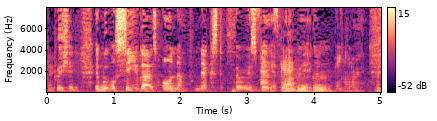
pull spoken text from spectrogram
you. Appreciate it. And we will see you guys on next Thursday Sounds at good. Fairhaven. Mm-hmm. Thank All you. right.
